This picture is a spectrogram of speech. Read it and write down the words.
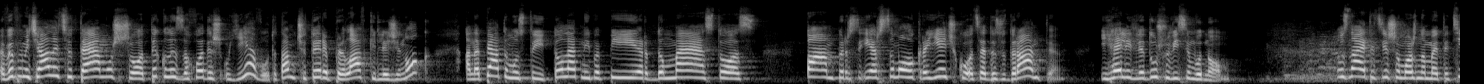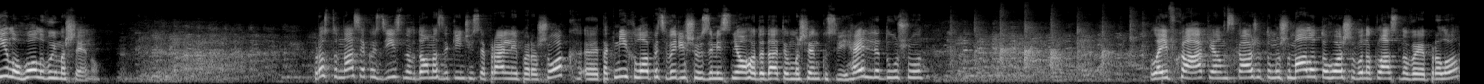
Ви помічали цю тему, що ти, коли заходиш у Єву, то там чотири прилавки для жінок, а на п'ятому стоїть туалетний папір, доместос, памперс і аж самого краєчку оце дезодоранти і гелі для душу вісім в одному. Ну, знаєте, ці, що можна мити тіло, голову і машину. Просто в нас якось дійсно вдома закінчився пральний порошок. Е, Так мій хлопець вирішив замість нього додати в машинку свій гель для душу. Лайфхак, я вам скажу, тому що мало того, що воно класно випрало,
